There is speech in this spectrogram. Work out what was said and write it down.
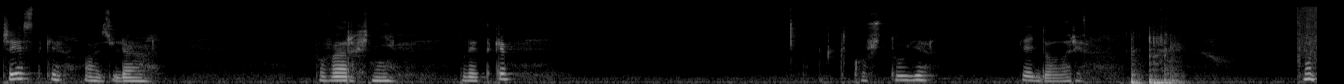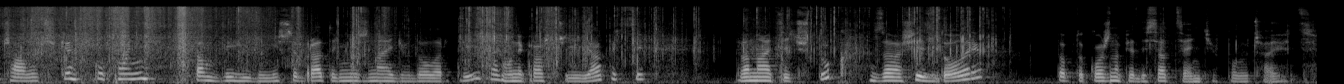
чистки, ось для поверхні плитки. Коштує 5 доларів. Мочалочки кухонні. Там вигідніше брати, ніж навіть в долар 3. Там вони кращої якості. 12 штук за 6 доларів. Тобто кожна 50 центів виходить.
